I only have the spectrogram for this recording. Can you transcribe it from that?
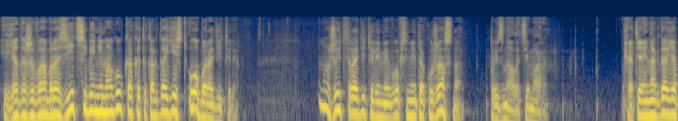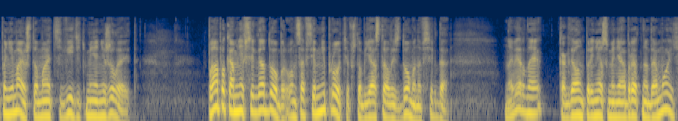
«И я даже вообразить себе не могу, как это, когда есть оба родителя». «Ну, жить с родителями вовсе не так ужасно», — признала Тимара. «Хотя иногда я понимаю, что мать видеть меня не желает. Папа ко мне всегда добр, он совсем не против, чтобы я осталась дома навсегда. Наверное, когда он принес меня обратно домой,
